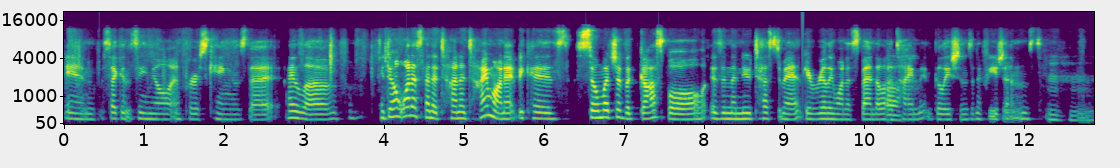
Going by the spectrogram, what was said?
in second samuel and first kings that i love. I don't want to spend a ton of time on it because so much of the gospel is in the new testament. I really want to spend a lot of time in galatians and ephesians. Mm-hmm.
